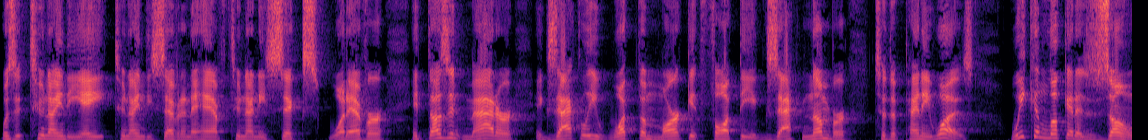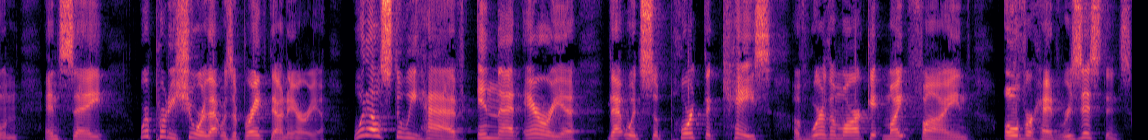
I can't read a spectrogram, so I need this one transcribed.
Was it 298, 297 and a half, 296, whatever? It doesn't matter exactly what the market thought the exact number to the penny was. We can look at a zone and say, we're pretty sure that was a breakdown area. What else do we have in that area that would support the case of where the market might find overhead resistance?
